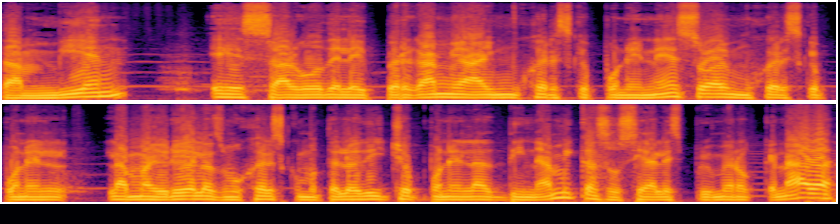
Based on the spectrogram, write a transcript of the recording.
también es algo de la hipergamia. Hay mujeres que ponen eso, hay mujeres que ponen, la mayoría de las mujeres, como te lo he dicho, ponen las dinámicas sociales primero que nada.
